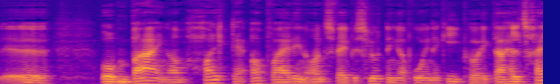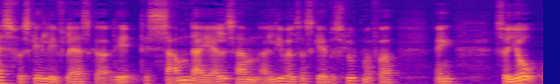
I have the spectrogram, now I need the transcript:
øh, åbenbaring om, hold da op, hvor er det en åndssvag beslutning at bruge energi på. Ikke? Der er 50 forskellige flasker, og det er det samme, der er i alle sammen, og alligevel så skal jeg beslutte mig for. Ikke? Så jo,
